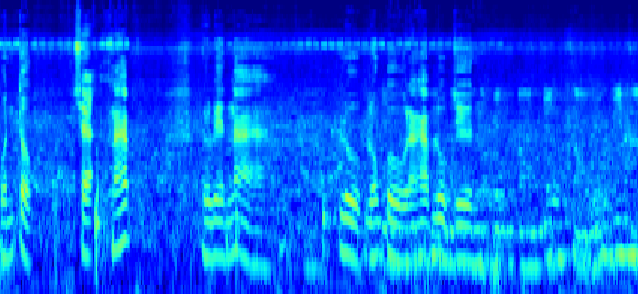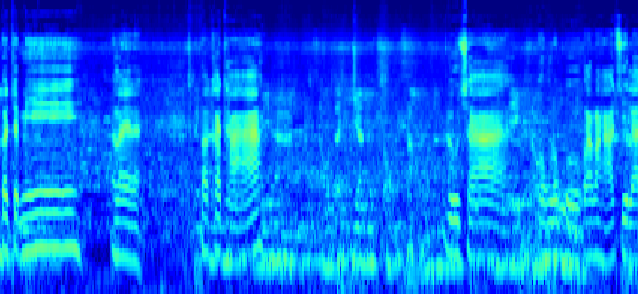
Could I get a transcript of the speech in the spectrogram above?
ฝนตกแฉะนะครับบริเวณหน้ารูปหลวงปู่นะครับ รูปยืน ก็จะมีอะไรนะพระคาถาบูชาองค์หลวงปู่พระมหาศิลา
